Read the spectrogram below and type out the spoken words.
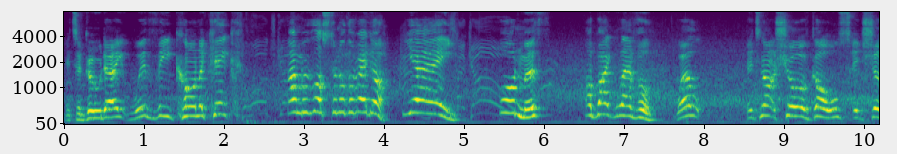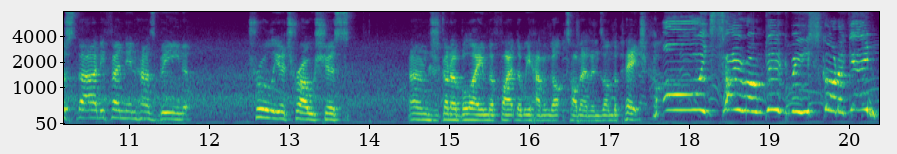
It's a good day with the corner kick. And we've lost another header. Yay! Bournemouth are back level. Well, it's not short of goals. It's just that our defending has been truly atrocious. I'm just going to blame the fact that we haven't got Tom Evans on the pitch. Oh, it's Tyrone Digby! He scored again!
